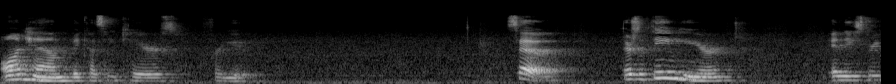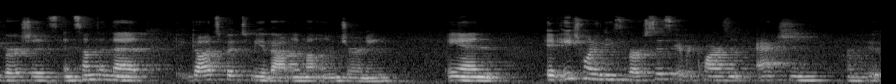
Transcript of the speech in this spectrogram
on him because he cares for you. So, there's a theme here in these three verses and something that God spoke to me about in my own journey. And in each one of these verses, it requires an action from who?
